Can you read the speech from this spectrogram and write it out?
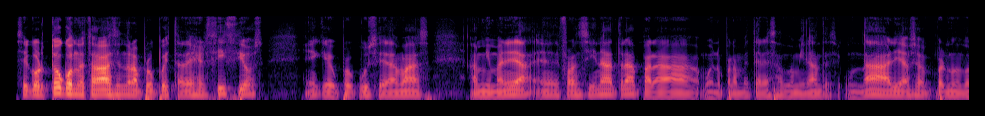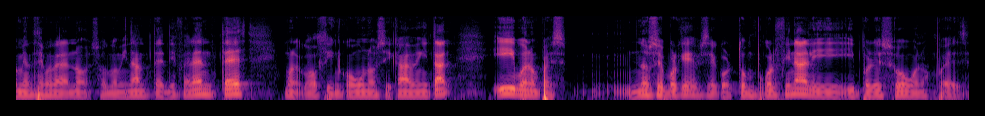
se cortó cuando estaba haciendo la propuesta de ejercicios, eh, que propuse además a mi manera en Frank Sinatra para, bueno, para meter esas dominantes secundarias, o sea, perdón, dominantes secundarias no, son dominantes diferentes, bueno, 2, 5, 1 si caben y tal, y bueno, pues no sé por qué, se cortó un poco el final y, por eso, bueno, pues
